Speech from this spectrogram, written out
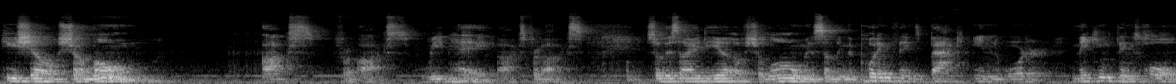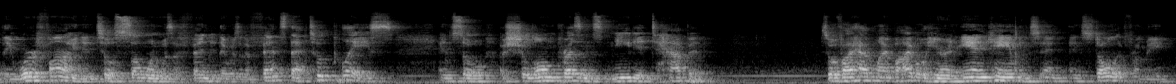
He shall shalom ox for ox, repay ox for ox. So, this idea of shalom is something that putting things back in order, making things whole. They were fine until someone was offended. There was an offense that took place, and so a shalom presence needed to happen. So if I have my Bible here and Anne came and, and, and stole it from me,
